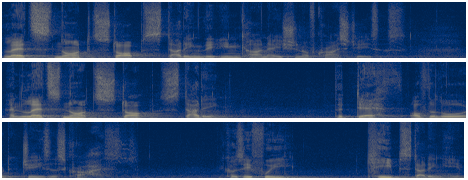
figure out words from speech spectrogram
let's not stop studying the incarnation of Christ Jesus. And let's not stop studying the death of the Lord Jesus Christ. Because if we keep studying Him,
